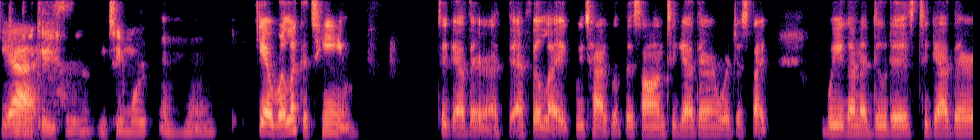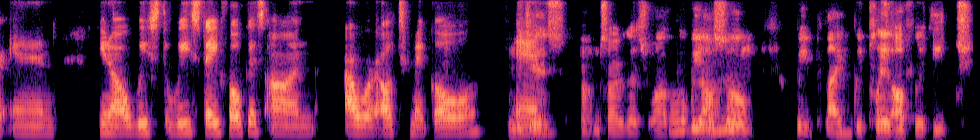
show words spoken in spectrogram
Yeah, communication and teamwork. Mm-hmm. Yeah, we're like a team together. I, th- I feel like we tackled this on together, and we're just like, we're gonna do this together, and you know, we st- we stay focused on our ultimate goal. We and, just, oh, I'm sorry, cut you off, but we mm-hmm. also we like we play off of each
